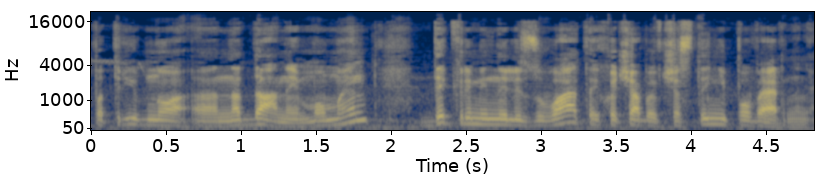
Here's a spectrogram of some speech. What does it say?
потрібно е, на даний момент декриміналізувати, хоча б в частині повернення.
